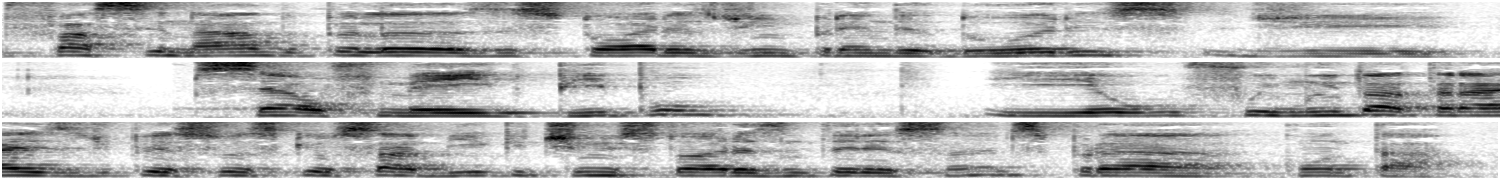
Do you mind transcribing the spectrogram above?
fascinado pelas histórias de empreendedores, de self-made people, e eu fui muito atrás de pessoas que eu sabia que tinham histórias interessantes para contar.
